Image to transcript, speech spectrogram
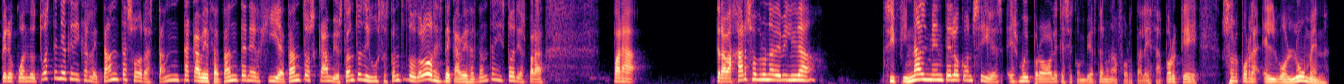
Pero cuando tú has tenido que dedicarle tantas horas, tanta cabeza, tanta energía, tantos cambios, tantos disgustos, tantos dolores de cabeza, tantas historias para, para trabajar sobre una debilidad, si finalmente lo consigues, es muy probable que se convierta en una fortaleza, porque solo por el volumen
